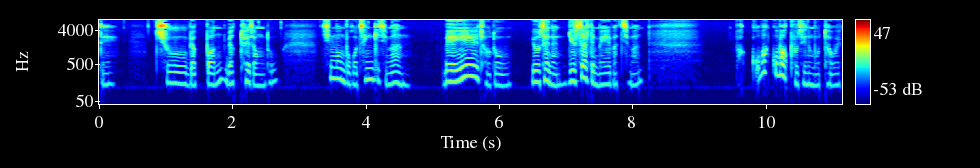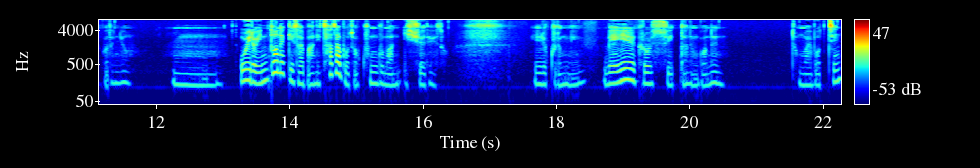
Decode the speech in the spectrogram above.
때 주 몇 번, 몇 회 정도 신문 보고 챙기지만 매일 저도 요새는 뉴스 할 때 매일 봤지만 막 꼬박꼬박 보지는 못하고 있거든요. 음, 오히려 인터넷 기사를 많이 찾아보죠. 궁금한 이슈에 대해서. 1696님, 매일 그럴 수 있다는 거는 정말 멋진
